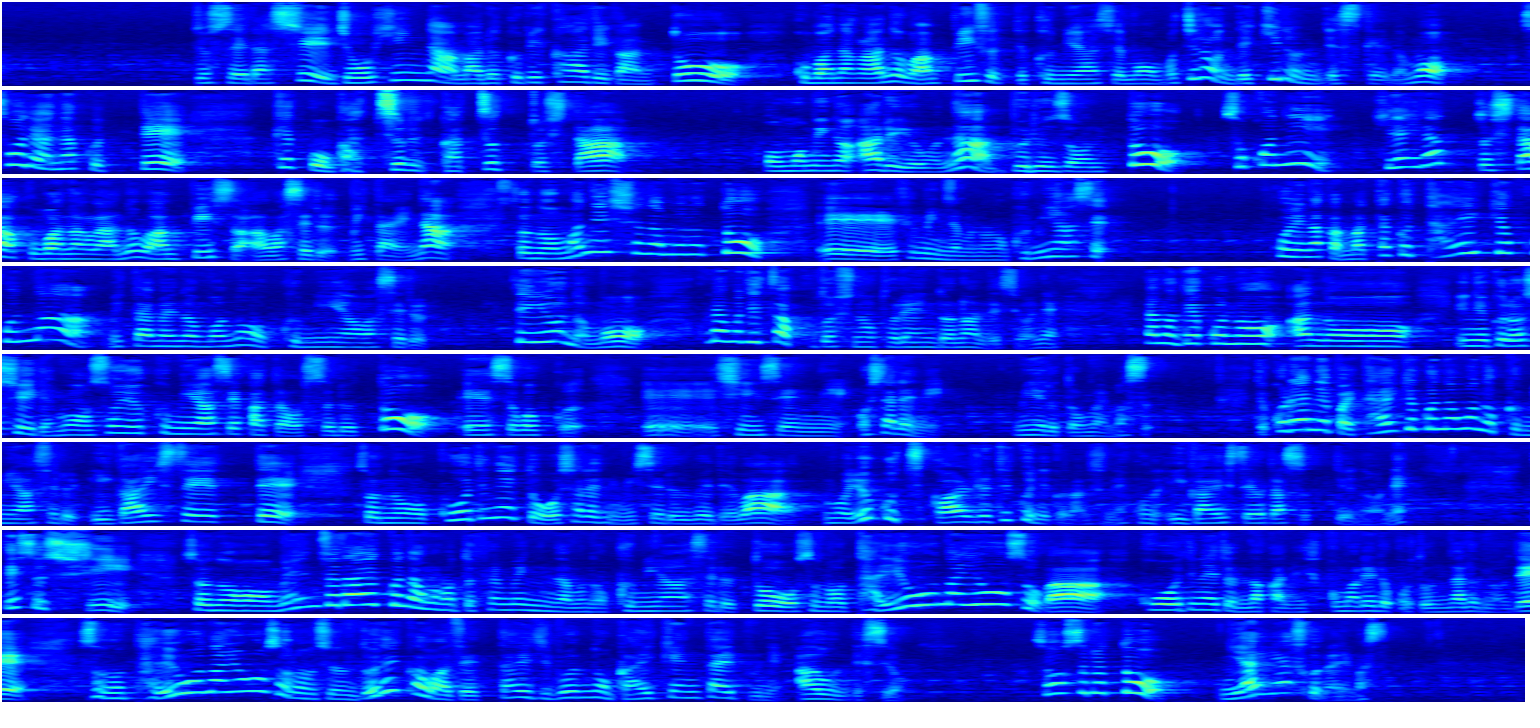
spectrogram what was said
女性らしい上品な丸首カーディガンと小花柄のワンピースって組み合わせももちろんできるんですけれどもそうではなくって結構がっつりガツッとした重みのあるようなブルゾンとそこにひらひらっとした小花柄のワンピースを合わせるみたいなそのマニッシュなものと、えー、フェミニンなものの組み合わせこういうなんか全く対極な見た目のものを組み合わせるっていうのもこれも実は今年のトレンドなんですよね。なのでこのあのユニクロ C でもそういう組み合わせ方をすると、えー、すごく、えー、新鮮におしゃれに見えると思います。でこれはねやっぱり対極なものを組み合わせる意外性ってそのコーディネートをおしゃれに見せる上ではもうよく使われるテクニックなんですねこの意外性を出すっていうのはね。ですしそのメンズライクなものとフェミニンなものを組み合わせるとその多様な要素がコーディネートの中に含まれることになるのでその多様な要素のうちのどれかは絶対自分の外見タイプに合うんですよ。そうすると似合いやすくなります。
